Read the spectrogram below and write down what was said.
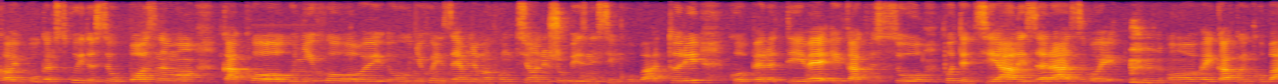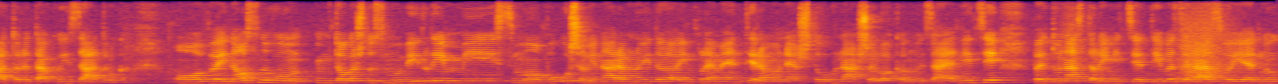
kao i Bugarsku i da se upoznamo kako u, njihovoj, u njihovim zemljama funkcionišu biznis inkubatori, kooperative i kakve su potencijali za razvoj ovaj, kako inkubatora, tako i zadruga zadruga. Ovaj, na osnovu toga što smo videli, mi smo pokušali naravno i da implementiramo nešto u našoj lokalnoj zajednici, pa je tu nastala inicijativa za razvoj jednog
